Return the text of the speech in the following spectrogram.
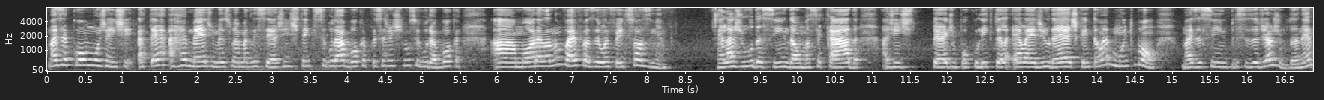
Mas é como, gente, até remédio mesmo para emagrecer. A gente tem que segurar a boca, porque se a gente não segura a boca, a amora ela não vai fazer o efeito sozinha. Ela ajuda, sim, dá uma secada, a gente perde um pouco o líquido, ela, ela é diurética, então é muito bom. Mas, assim, precisa de ajuda, né?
